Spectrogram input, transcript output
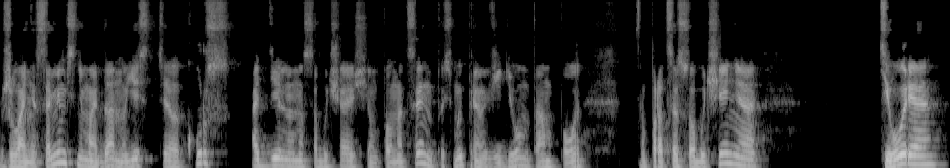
желание самим снимать, да, но есть э, курс отдельно у нас обучающий, он полноценный, то есть мы прям ведем там по процессу обучения теория,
